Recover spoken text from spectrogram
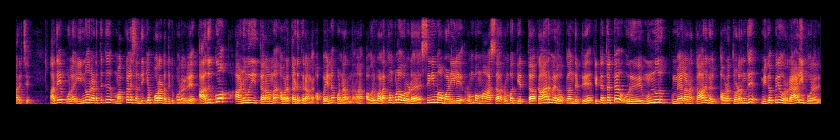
மாறிச்சு. அதே போல இன்னொரு இடத்துக்கு மக்களை சந்திக்க போராட்டத்துக்கு போறாரு. அதுக்கும் அனுமதி தராம அவரை தடுக்கிறாங்க. அப்ப என்ன பண்ணாருன்னா அவர் வழக்கம் போல அவரோட சினிமா பாணியிலே ரொம்ப மாசா ரொம்ப கெத்தா கார் மேல உட்காந்துட்டு கிட்டத்தட்ட ஒரு முன்னூறுக்கு மேலான கார்கள் அவரை தொடர்ந்து மிகப்பெரிய ஒரு ரேலி போறாரு.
